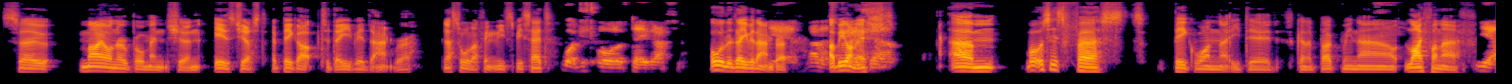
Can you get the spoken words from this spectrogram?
So my honourable mention is just a big up to David Attenborough. That's all I think needs to be said. What just all of David Attenborough? All the David Attenborough. Yeah, I'll be honest. shout. Um, what was his first big one that he did? It's going to bug me now. Life on Earth. Yeah,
